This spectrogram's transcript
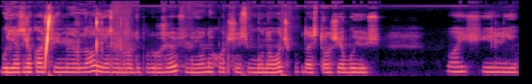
Бо я злякався, що він мене вдав, я з ним вроді подружився, але я не хочу щось йому на очі попадати, тому що я боюсь. Вахілів.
